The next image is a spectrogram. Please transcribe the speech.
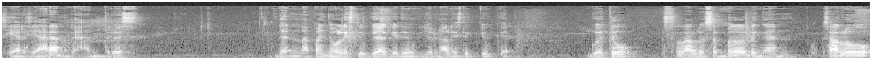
siar-siaran kan, terus dan apa nulis juga gitu jurnalistik juga gue tuh selalu sebel dengan selalu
